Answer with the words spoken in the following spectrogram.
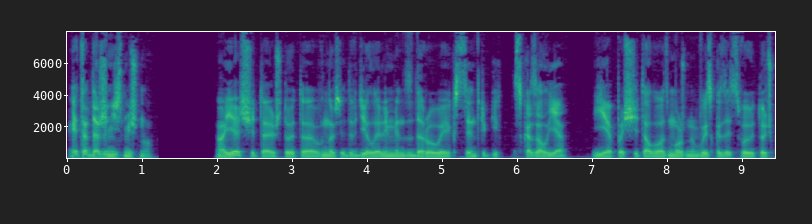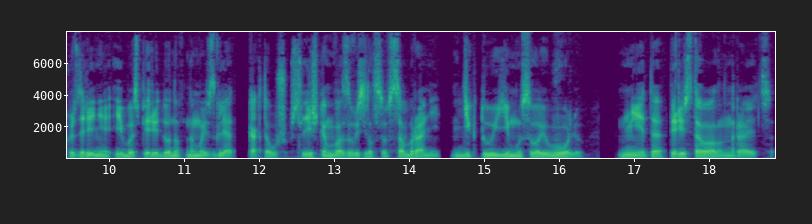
Это даже не смешно». «А я считаю, что это вносит в дело элемент здоровой эксцентрики», – сказал я. Я посчитал возможным высказать свою точку зрения, ибо Спиридонов, на мой взгляд, как-то уж слишком возвысился в собрании, диктуя ему свою волю. Мне это переставало нравиться.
